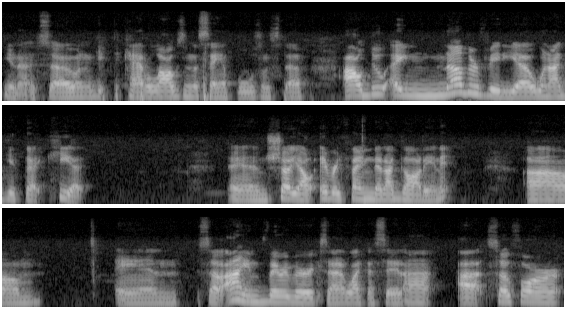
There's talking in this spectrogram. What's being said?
you know so and get the catalogs and the samples and stuff I'll do another video when I get that kit and show y'all everything that I got in it um and so I am very very excited like I said I I, so far,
